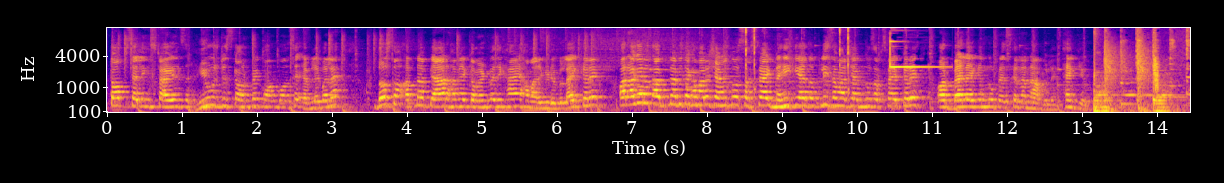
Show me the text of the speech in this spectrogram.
top selling styles huge discount पे कौन कौन से अवेलेबल है? दोस्तों, अपना प्यार हमें कमेंट में दिखाएँ, हमारी वीडियो को लाइक करें। और अगर आपने अभी तक हमारे चैनल को सब्सक्राइब नहीं किया तो प्लीज़ हमारे चैनल को सब्सक्राइब करें और बेल आइकन को प्रेस करना ना भूलें। Thank you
